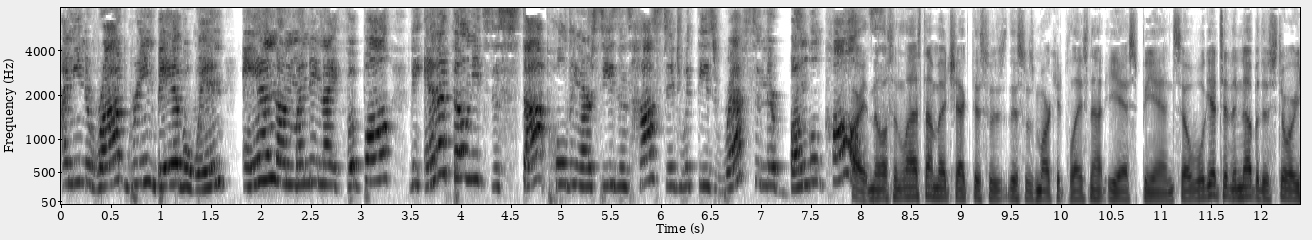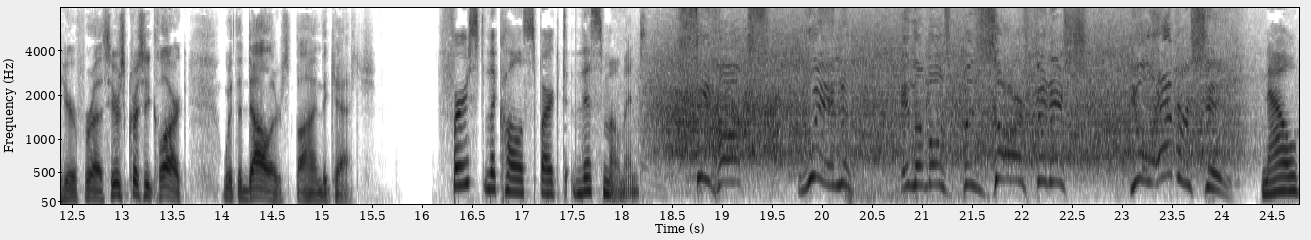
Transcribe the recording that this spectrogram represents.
I mean, to rob Green Bay of a win, and on Monday Night Football, the NFL needs to stop holding our seasons hostage with these refs and their bungled calls. All right, Millicent. Last time I checked, this was this was Marketplace, not ESPN. So we'll get to the nub of the story here for us. Here's Krissy Clark with the dollars behind the catch. First, the call sparked this moment. Seahawks win in the most bizarre finish you'll ever see. Now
